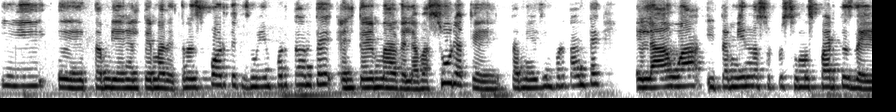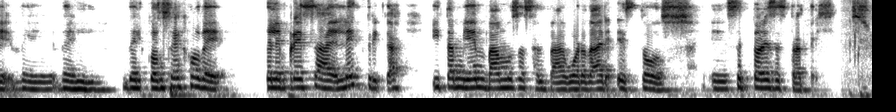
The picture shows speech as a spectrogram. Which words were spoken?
y eh, también el tema de transporte, que es muy importante, el tema de la basura, que también es importante, el agua y también nosotros somos partes de, del, del, consejo de, de, la empresa eléctrica y también vamos a salvaguardar estos eh, sectores estratégicos.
